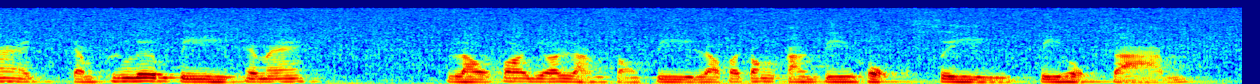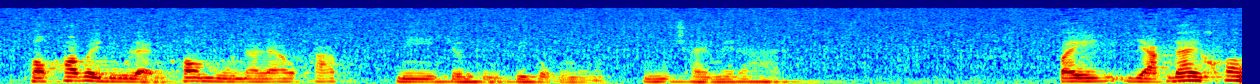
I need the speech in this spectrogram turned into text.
65จำเพิ่งเริ่มปีใช่ไหม เราก็ย้อนหลัง 2 ปี เราก็ต้องการปี 64 ปี 63 พอเข้าไปดูแหล่งข้อมูลนั้นแล้วครับ มีจนถึงปี 61 นี่ใช้ไม่ได้ ไปอยากได้ข้อ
